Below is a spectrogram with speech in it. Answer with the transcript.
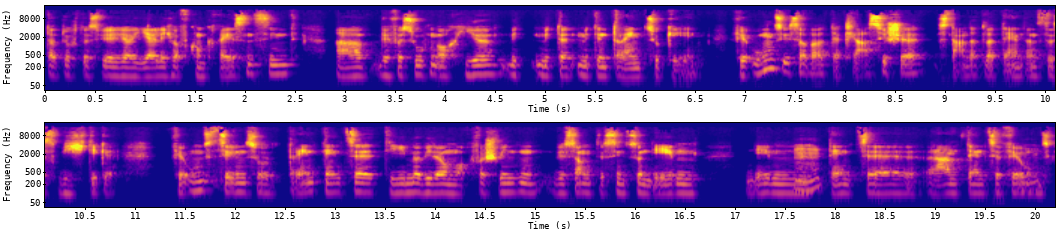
dadurch, dass wir ja jährlich auf Kongressen sind, äh, wir versuchen auch hier mit, mit, der, mit den Trend zu gehen. Für uns ist aber der klassische Standard-Lateintanz das Wichtige. Für uns zählen so Trendtänze, die immer wiederum auch verschwinden. Wir sagen, das sind so Neben, Nebentänze, mhm. Randtänze für mhm. uns.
